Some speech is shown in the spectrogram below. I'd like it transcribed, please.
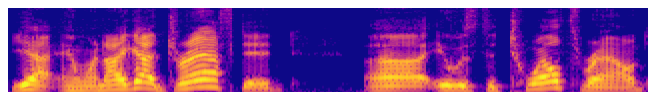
yeah, and when I got drafted, Uh, it was the 12th round,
